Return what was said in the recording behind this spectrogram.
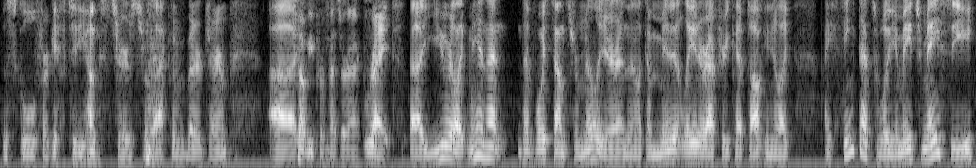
the school for gifted youngsters, for lack of a better term. Uh, Chubby Professor X. Right. Uh, you were like, man, that that voice sounds familiar. And then like a minute later, after he kept talking, you're like, I think that's William H Macy.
